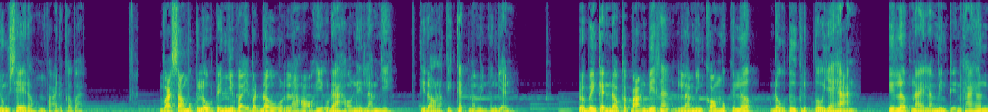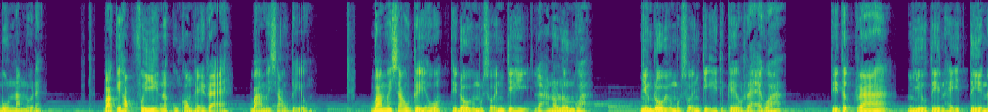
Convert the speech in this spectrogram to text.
đồng C đâu không phải đâu các bạn. Và sau một cái lộ trình như vậy bắt đầu là họ hiểu ra họ nên làm gì. Thì đó là cái cách mà mình hướng dẫn rồi bên cạnh đó các bạn biết á, là mình có một cái lớp đầu tư crypto dài hạn. Cái lớp này là mình triển khai hơn 4 năm rồi đấy. Và cái học phí nó cũng không hề rẻ 36 triệu. 36 triệu thì đối với một số anh chị là nó lớn quá. Nhưng đối với một số anh chị thì kêu rẻ quá. Thì thực ra nhiều tiền hay ít tiền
